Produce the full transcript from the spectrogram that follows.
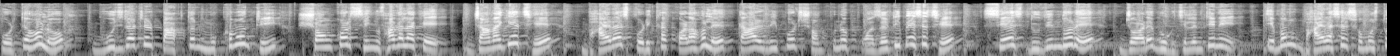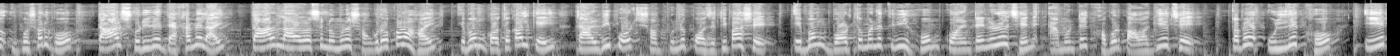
পড়তে হলো গুজরাটের প্রাক্তন মুখ্যমন্ত্রী শঙ্কর সিং ভাগেলাকে। জানা গিয়েছে, ভাইরাস পরীক্ষা করা হলে তার রিপোর্ট সম্পূর্ণ পজিটিভ এসেছে। শেষ দুদিন ধরে জ্বরে ভুগছিলেন তিনি এবং ভাইরাসের সমস্ত উপসর্গ তার শরীরে দেখা মেলায় তার লালারসের নমুনা সংগ্রহ করা হয় এবং গতকালকেই তার রিপোর্ট সম্পূর্ণ পজিটিভ আসে এবং বর্তমানে তিনি হোম কোয়ারেন্টাইনে রয়েছেন এমনটাই খবর পাওয়া গিয়েছে। তবে উল্লেখ্য, এর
